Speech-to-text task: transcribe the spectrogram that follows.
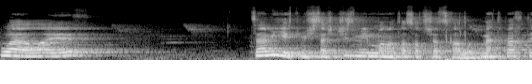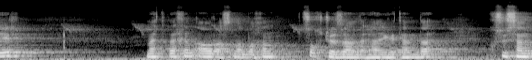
Bu əla ev cəmi 78 min manata satışa çıxarılıb. Mətbəxdir. Mətbəxin aurasına baxın. Çox gözəldir həqiqətən də. Xüsusən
